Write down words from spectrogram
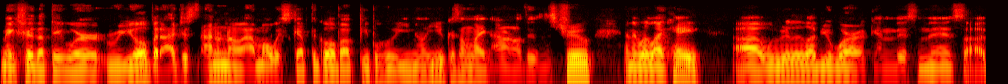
make sure that they were real, but I just, I don't know. I'm always skeptical about people who email you because I'm like, I don't know this is true. And they were like, hey, uh, we really love your work and this and this. Uh,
